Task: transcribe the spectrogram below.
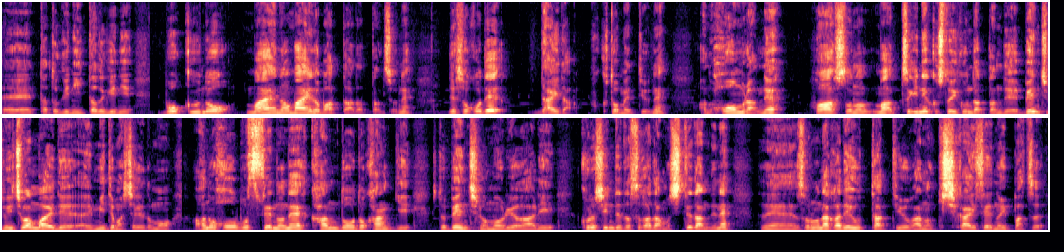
えー、った時に行った時に僕の前の前のバッターだったんですよねでそこで代打福留っていうねあのホームランねファーストの、まあ、次ネクスト行くんだったんでベンチの一番前で見てましたけどもあの放物線のね感動と歓喜ちょっとベンチの盛り上がり苦しんでた姿も知ってたんでね、えその中で打ったっていうあの起死回生の一発、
